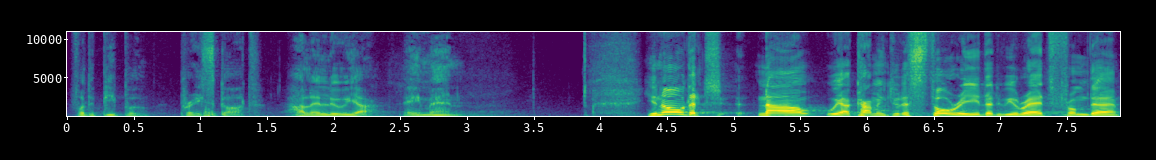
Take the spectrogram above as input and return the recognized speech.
for the people. Praise God. Hallelujah. Amen. You know that now we are coming to the story that we read from the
